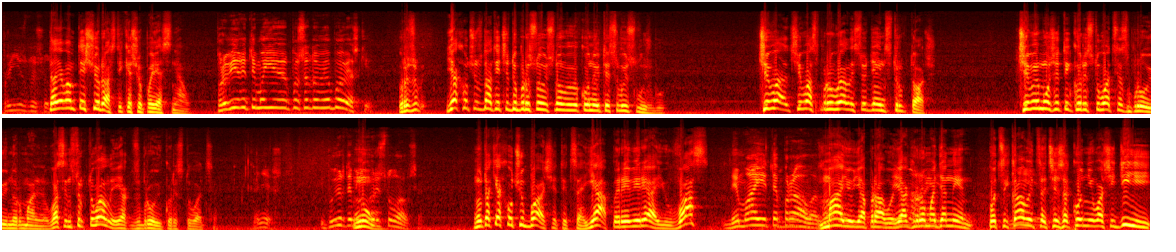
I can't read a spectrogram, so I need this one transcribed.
приїзду сюди. Та я вам те щораз тільки що поясняв. Провірити мої посадові обов'язки. Розум... Я хочу знати, чи добросовісно ви виконуєте свою службу. Чи, чи вас провели сьогодні інструктаж? Чи ви можете користуватися зброєю нормально? Вас інструктували, як зброєю користуватися? Звісно. І повірте, мені Ну. користувався. Ну так я хочу бачити це. Я перевіряю вас, Не маєте права. маю я право, як Немає. громадянин, поцікавитися, чи законні ваші дії,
